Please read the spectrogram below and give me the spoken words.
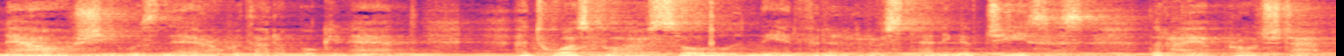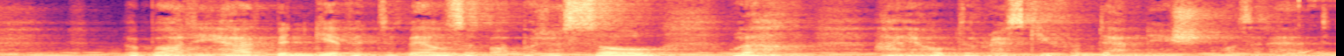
now she was there without a book in hand. And 'twas for her soul in the infinite understanding of Jesus that I approached her. Her body had been given to Beelzebub, but her soul, well, I hoped the rescue from damnation was at hand.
